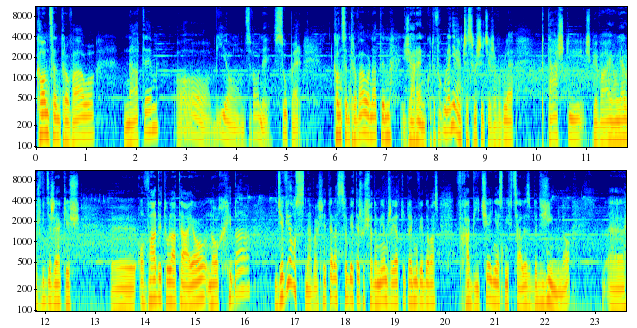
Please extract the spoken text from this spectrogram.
koncentrowało na tym, o, biją dzwony, super, koncentrowało na tym ziarenku. Tu w ogóle nie wiem, czy słyszycie, że w ogóle ptaszki śpiewają, ja już widzę, że jakieś yy, owady tu latają, no chyba idzie wiosna. Właśnie teraz sobie też uświadomiłem, że ja tutaj mówię do Was w habicie i nie jest mi wcale zbyt zimno. E,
